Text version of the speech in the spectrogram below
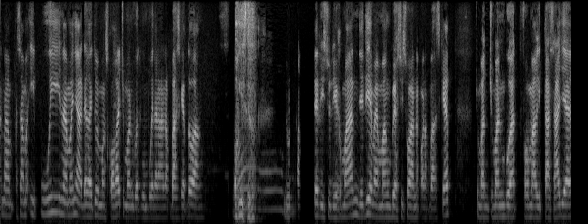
nam- sama IPUI namanya ada itu memang sekolah cuma buat ngumpulin anak-anak basket doang Oh gitu. dulu saya di Sudirman jadi ya memang beasiswa anak-anak basket cuman cuman buat formalitas saja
